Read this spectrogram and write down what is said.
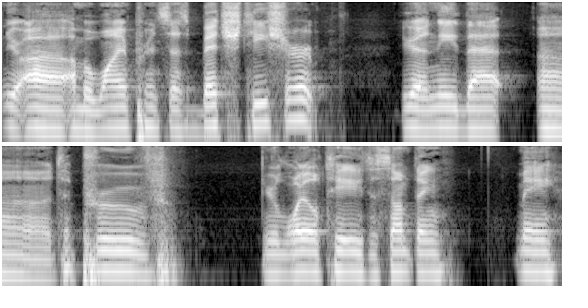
Your uh, I'm a wine princess bitch T-shirt. You're gonna need that uh, to prove your loyalty to something. Me.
